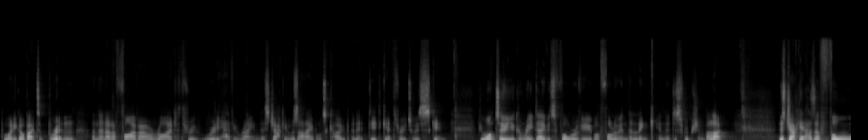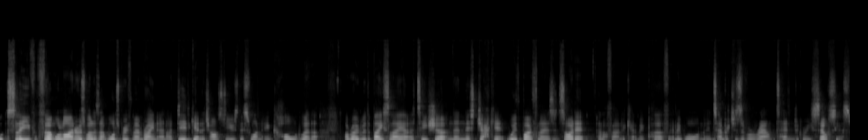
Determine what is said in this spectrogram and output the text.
But when he got back to Britain and then had a five hour ride through really heavy rain, this jacket was unable to cope and it did get through to his skin. If you want to, you can read David's full review by following the link in the description below. This jacket has a full sleeve thermal liner as well as that waterproof membrane and I did get the chance to use this one in cold weather. I rode with a base layer, a t-shirt and then this jacket with both layers inside it and I found it kept me perfectly warm in temperatures of around 10 degrees Celsius.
